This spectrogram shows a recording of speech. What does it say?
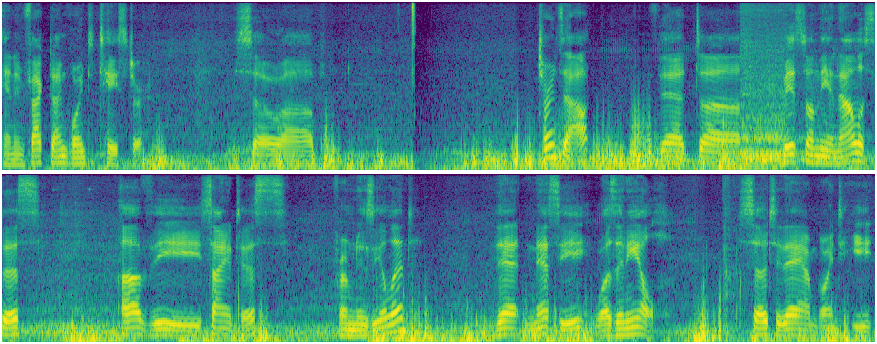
and in fact I'm going to taste her. So uh, turns out that uh, based on the analysis of the scientists from New Zealand that Nessie was an eel. So today I'm going to eat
